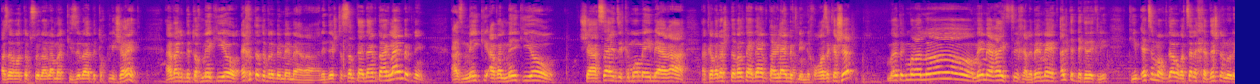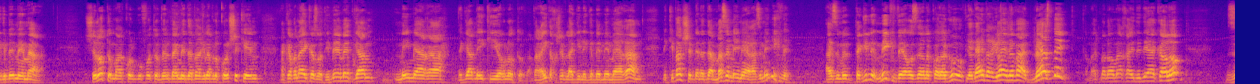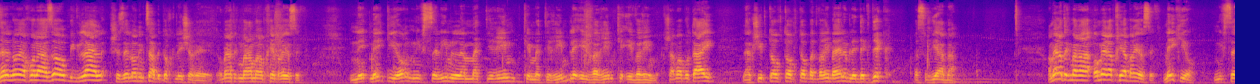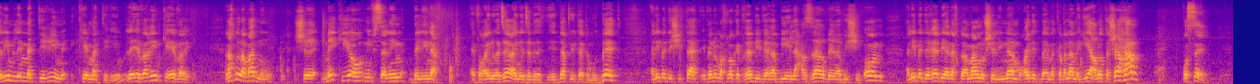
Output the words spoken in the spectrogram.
אז עבודתו פסולה, למה? כי זה לא היה בתוך כלי שרת. אבל בתוך מי כיור, איך אתה טובל במי מערה? על ידי שאתה שם את הידיים ואת הרגליים בפנים. אז מי, אבל מי כיור שעשה את זה כמו מי מערה, הכוונה שטבל את הידיים ואת הרגליים בפנים, לכאורה זה קשה. אומרת הגמרא, לא, מי מערה הצליחה באמת, אל תדקדק לי, כי עצם העובדה הוא רצה לחדש לנו לגבי מי מערה. שלא תאמר כל גופו טובל בהם מדבר רגליו לא כל שכן, הכוונה היא כזאת, היא באמת גם מי מערה וגם מי כיור לא טוב. אבל היית חושב להגיד לגבי מי מערה, מכיוון שבן אדם, מה זה מי מערה? זה מי מקווה. אז תגיד לי, מקווה עוזר לכל הגוף, ידיים ורגליים לבד, לא יספיק. זמן לא אומר לך ידידי היקר, לא. זה לא יכול לעזור בגלל שזה לא נמצא בתוך כלי שרת. אומרת הגמרא אמר רב חייא בר יוסף, מי כיור נפסלים למתירים כמתירים, לאיברים כאיברים. עכשיו רבותיי, להקשיב טוב טוב טוב בדברים האלה ולדקדק בסוגיה הבאה. אומרת הגמרא, אומר רב חייא בר יוסף, מי כיור נפסלים למתירים כמתירים, לאיברים כאיברים. אנחנו למדנו שמי כיור נפסלים בלינה. איפה ראינו את זה? ראינו את זה בדף י"ט עמוד ב', אליבא דשיטת, הבאנו מחלוקת רבי ורבי אלעזר ברבי שמעון, אליבא דרבי אנחנו אמרנו שלינה מועדת בהם, הכוונה מגיע עלות השחר, פוסל.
